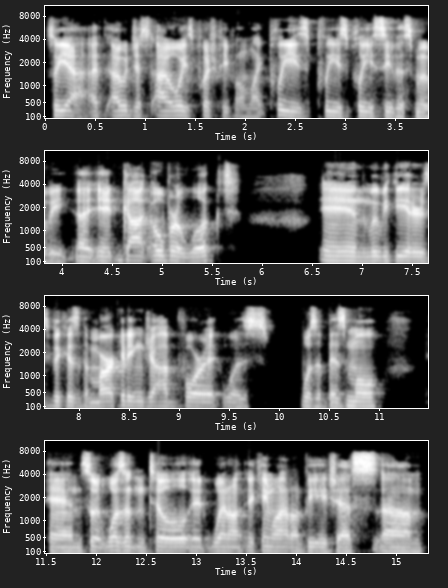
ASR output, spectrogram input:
So yeah, I, I would just I always push people. I'm like, please, please, please see this movie. Uh, it got overlooked in the movie theaters because the marketing job for it was was abysmal, and so it wasn't until it went on it came out on VHS, um,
